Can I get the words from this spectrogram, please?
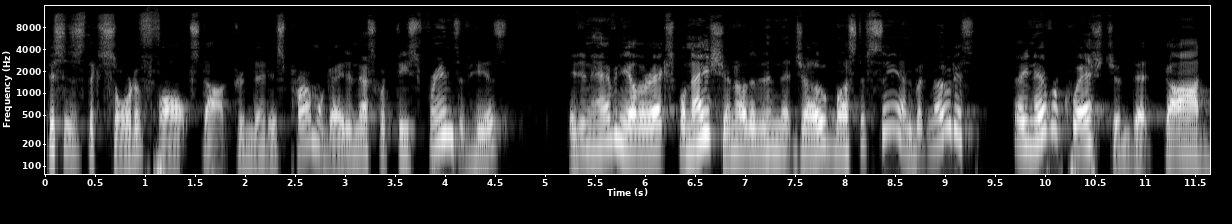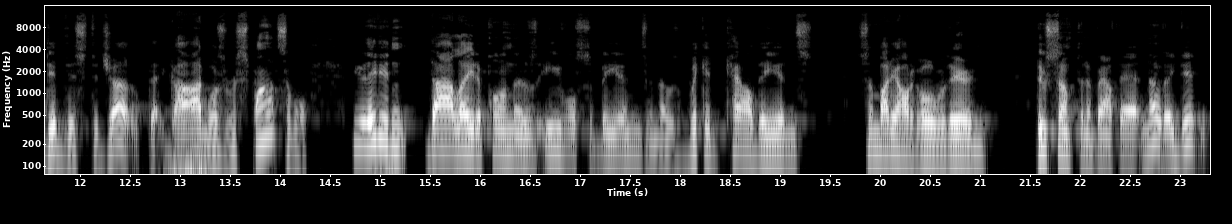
This is the sort of false doctrine that is promulgated, and that's what these friends of his, they didn't have any other explanation other than that Job must have sinned. But notice, they never questioned that God did this to Job, that God was responsible. You know, they didn't dilate upon those evil Sabaeans and those wicked Chaldeans. Somebody ought to go over there and do something about that. No, they didn't.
